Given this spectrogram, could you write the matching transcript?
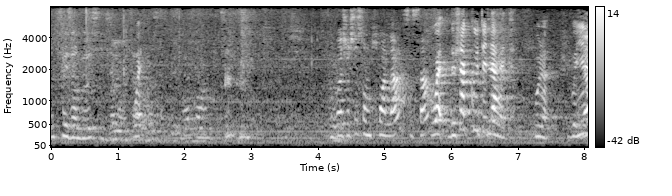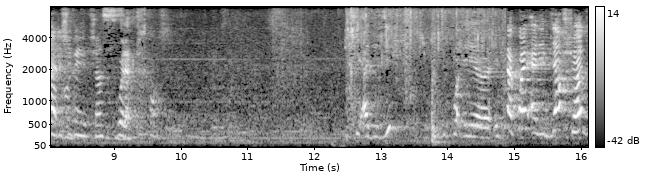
Vous faites enlever aussi. Ouais. On va chercher son point là, c'est ça Ouais, de chaque côté de l'arête. Voilà. Vous voyez Là, là je vais, j'insiste. Voilà, jusqu'en adhésif. Du po- Et, euh, et la poêle, elle est bien chaude.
